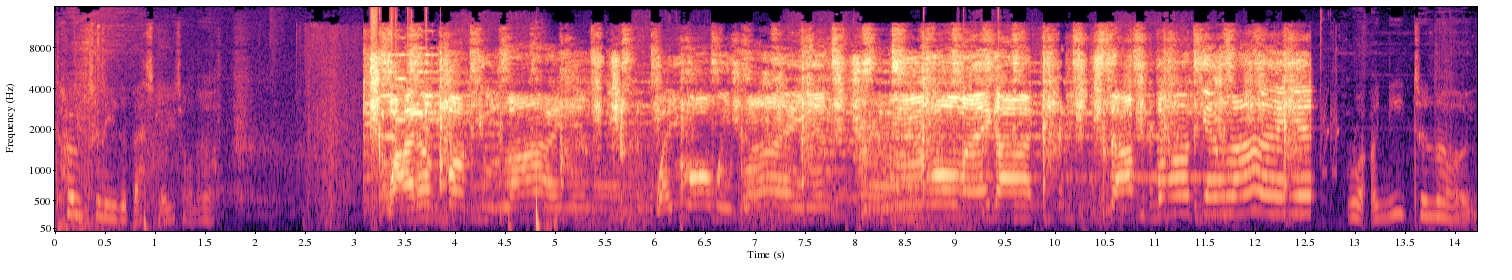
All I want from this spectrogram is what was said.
totally the best loot on earth. Why the fuck you lying? Well, I need to know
